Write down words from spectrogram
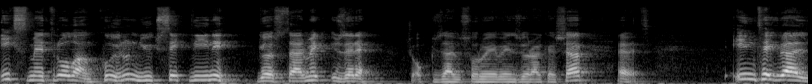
x metre olan kuyunun yüksekliğini göstermek üzere. Çok güzel bir soruya benziyor arkadaşlar. Evet. İntegral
